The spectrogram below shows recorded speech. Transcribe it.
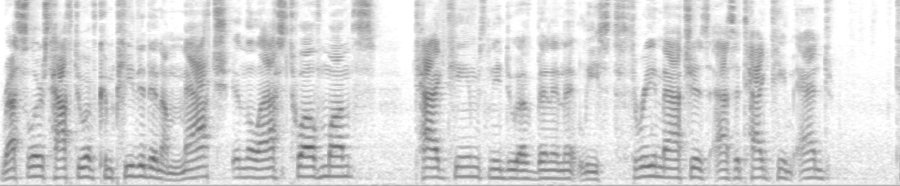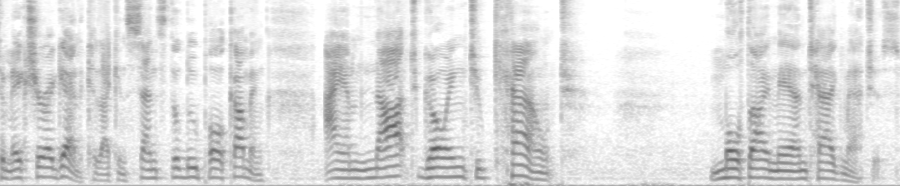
Wrestlers have to have competed in a match in the last 12 months tag teams need to have been in at least three matches as a tag team. And to make sure, again, because I can sense the loophole coming, I am not going to count multi man tag matches.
